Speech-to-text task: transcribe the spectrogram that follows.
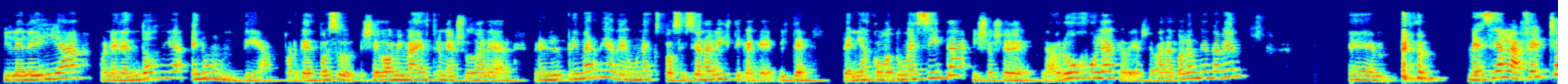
y le leía, ponele en dos días, en un día, porque después llegó mi maestro y me ayudó a leer, pero en el primer día de una exposición holística que, viste, tenías como tu mesita y yo llevé la brújula, que voy a llevar a Colombia también, em, me decían la fecha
